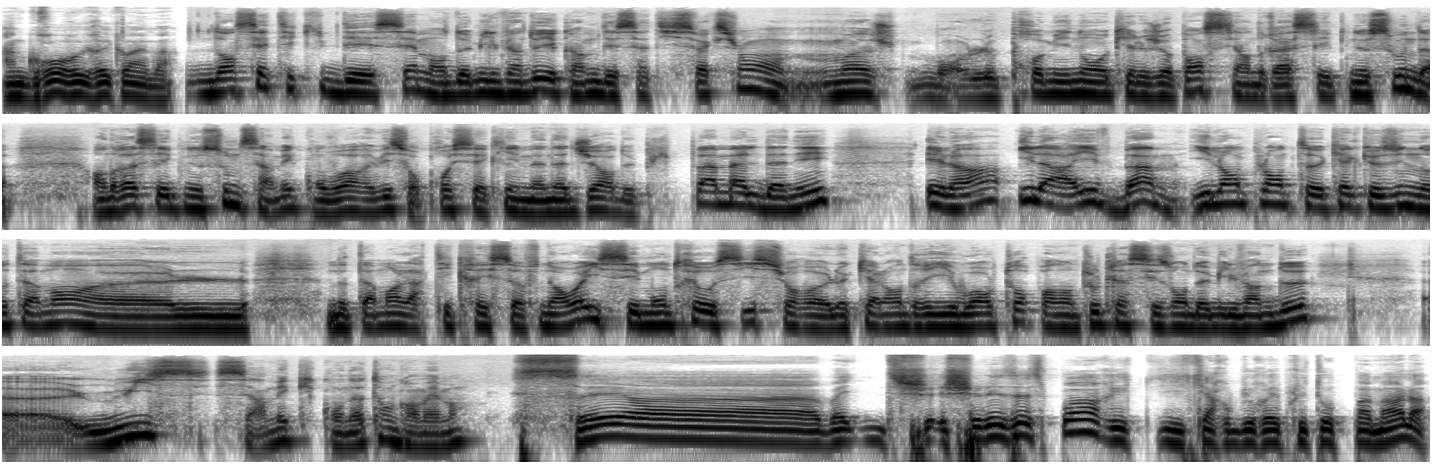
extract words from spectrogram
un gros regret quand même. Dans cette équipe DSM en 2022, il y a quand même des satisfactions. Moi, je- bon, le premier nom auquel je pense, c'est Andreas Leknesund. Andreas Leknesund, c'est un mec qu'on voit arriver sur Pro Cycling Manager depuis pas mal d'années. Et là, il arrive, bam, il en plante quelques-unes, notamment, euh, notamment l'Arctic Race of Norway. Il s'est montré aussi sur euh, le calendrier World Tour pendant toute la saison 2022. Euh, lui, c'est un mec qu'on attend quand même. hein. C'est euh, bah, chez, les espoirs, il, il carburait plutôt pas mal.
